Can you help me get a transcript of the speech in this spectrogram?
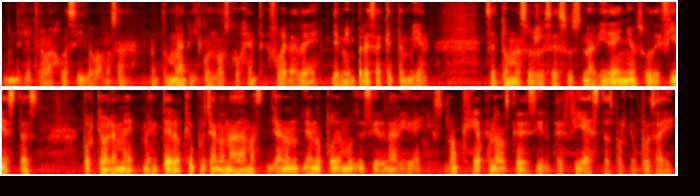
donde yo trabajo así lo vamos a, tomar y conozco gente fuera de, de mi empresa que también se toma sus recesos navideños o de fiestas, porque ahora me, entero que pues ya no nada más, ya no, ya no podemos decir navideños, ¿no? Que ya tenemos que decir de fiestas, porque pues hay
